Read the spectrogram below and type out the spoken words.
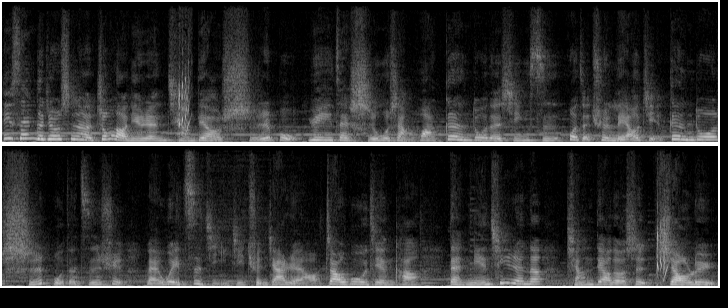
第三个就是呢，中老年人强调食补，愿意在食物上花更多的心思，或者去了解更多食补的资讯，来为自己以及全家人哦照顾健康。但年轻人呢，强调的是效率、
